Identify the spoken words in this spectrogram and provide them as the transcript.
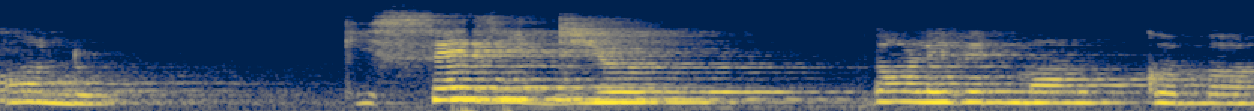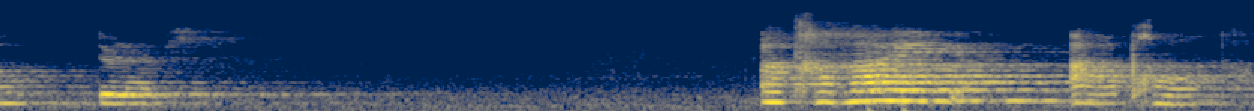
en nous qui saisit Dieu dans l'événement commun de la vie. Un travail à apprendre,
